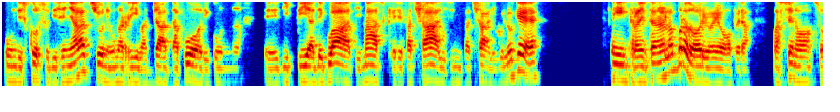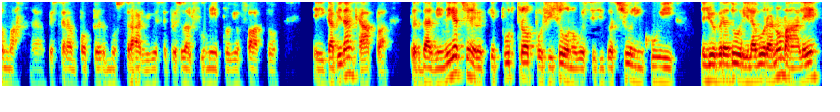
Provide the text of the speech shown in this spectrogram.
un discorso di segnalazione, uno arriva già da fuori con eh, DP adeguati, maschere facciali, semifacciali, quello che è, entra all'interno del laboratorio e opera. Ma se no, insomma, eh, questo era un po' per mostrarvi, questo è preso dal fumetto che ho fatto eh, Capitan K, per darvi indicazione perché purtroppo ci sono queste situazioni in cui gli operatori lavorano male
